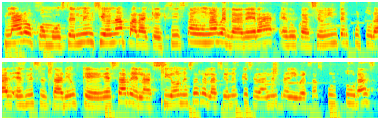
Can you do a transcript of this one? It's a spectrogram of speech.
Claro, como usted menciona, para que exista una verdadera educación intercultural es necesario que esa relación, esas relaciones que se dan entre diversas culturas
